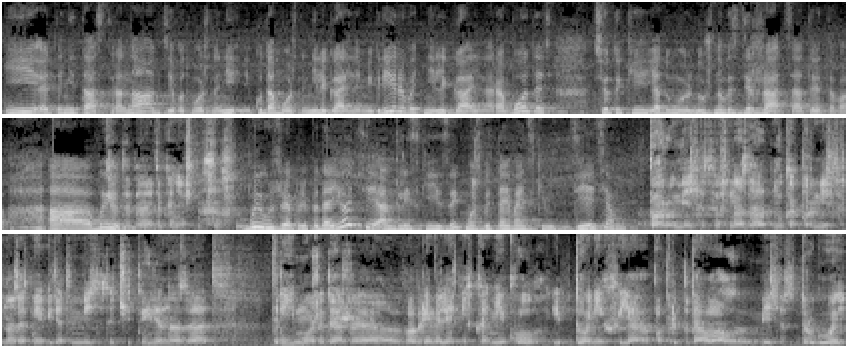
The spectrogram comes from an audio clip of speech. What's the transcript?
и это не та страна, где вот можно, куда можно нелегально мигрировать, нелегально работать. Все-таки, я думаю, нужно воздержаться от этого. А вы, это да, это конечно. Вы уже преподаете английский язык, может быть, тайваньским детям? Пару месяцев назад, ну как пару месяцев назад, мне где-то месяца четыре назад три, может, даже во время летних каникул, и до них я попреподавал месяц-другой.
